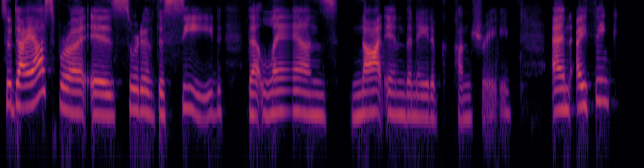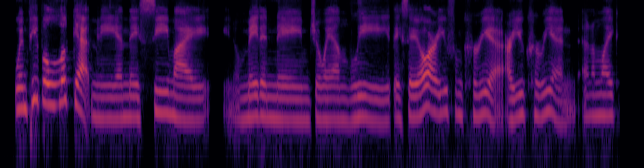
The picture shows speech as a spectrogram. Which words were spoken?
So diaspora is sort of the seed that lands not in the native country. And I think when people look at me and they see my, you know, maiden name Joanne Lee, they say, "Oh, are you from Korea? Are you Korean?" And I'm like,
